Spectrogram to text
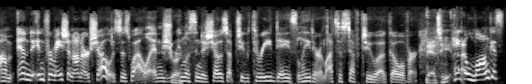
um, and information on our shows as well, and Sure. you can listen to shows up to three days later. Lots of stuff to uh, go over. Nancy, hey, I- the longest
